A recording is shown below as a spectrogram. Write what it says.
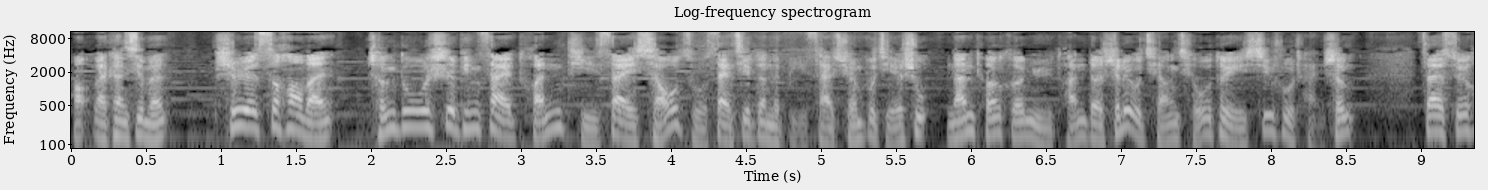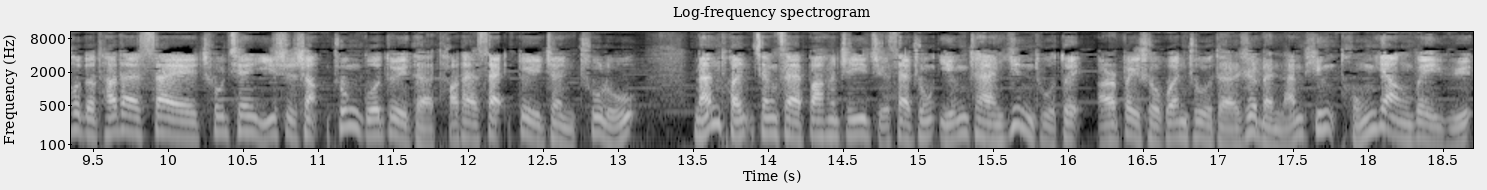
好，来看新闻。十月四号晚，成都世乒赛团体赛小组赛阶段的比赛全部结束，男团和女团的十六强球队悉数产生。在随后的淘汰赛抽签仪式上，中国队的淘汰赛对阵出炉，男团将在八分之一决赛中迎战印度队，而备受关注的日本男乒同样位于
